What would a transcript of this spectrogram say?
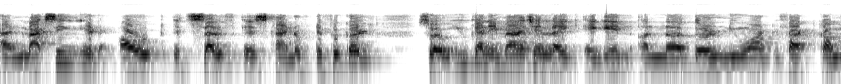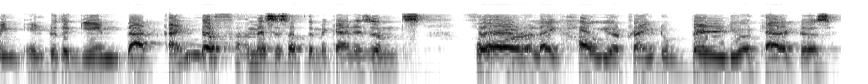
and maxing it out itself is kind of difficult. So you can imagine like again another new artifact coming into the game that kind of messes up the mechanisms for like how you're trying to build your characters.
